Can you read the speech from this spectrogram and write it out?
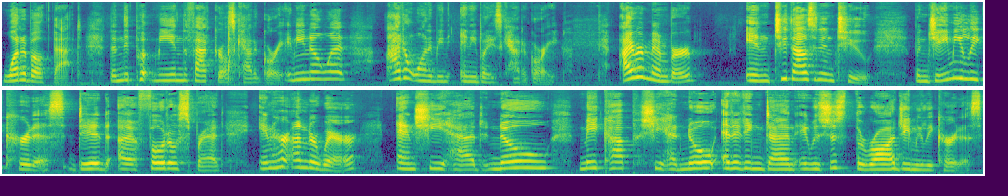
What about that? Then they put me in the fat girls category. And you know what? I don't want to be in anybody's category. I remember in 2002 when Jamie Lee Curtis did a photo spread in her underwear and she had no makeup, she had no editing done. It was just the raw Jamie Lee Curtis.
